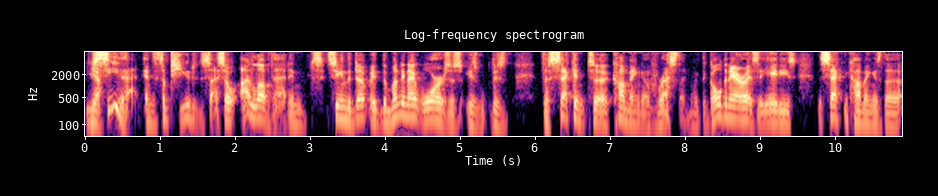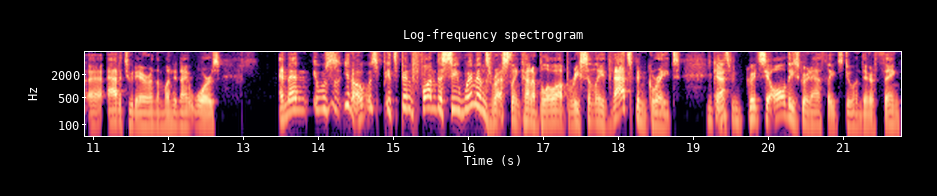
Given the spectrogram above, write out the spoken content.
you Yeah. see that, and it's up to you to decide. So I love that, and seeing the the Monday Night Wars is is is the second uh, coming of wrestling. Like the golden era is the '80s, the second coming is the uh, Attitude Era and the Monday Night Wars. And then it was, you know, it was it's been fun to see women's wrestling kind of blow up recently. That's been great. Okay. it's been great to see all these great athletes doing their thing.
